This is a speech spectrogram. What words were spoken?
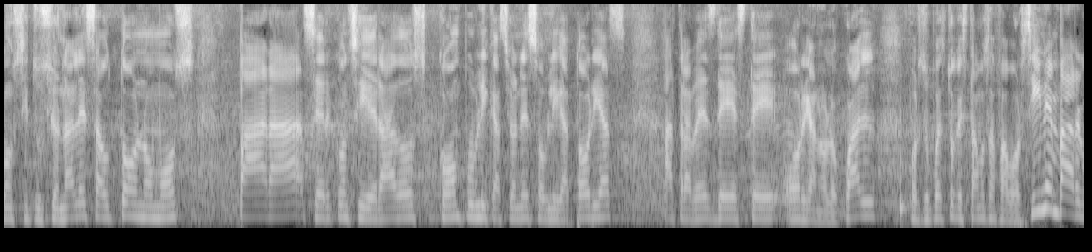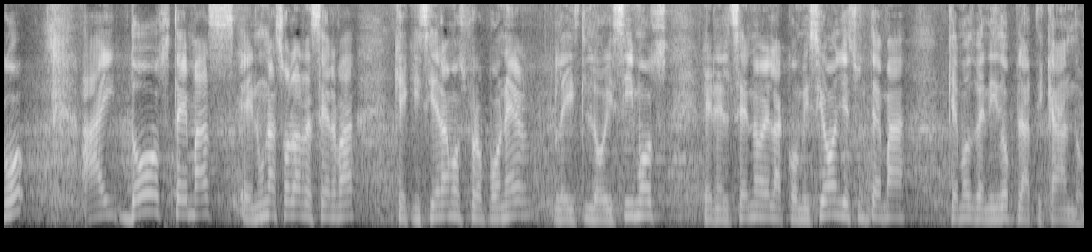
constitucionales autónomos para ser considerados con publicaciones obligatorias a través de este órgano, lo cual por supuesto que estamos a favor. Sin embargo, hay dos temas en una sola reserva que quisiéramos proponer, lo hicimos en el seno de la comisión y es un tema que hemos venido platicando.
